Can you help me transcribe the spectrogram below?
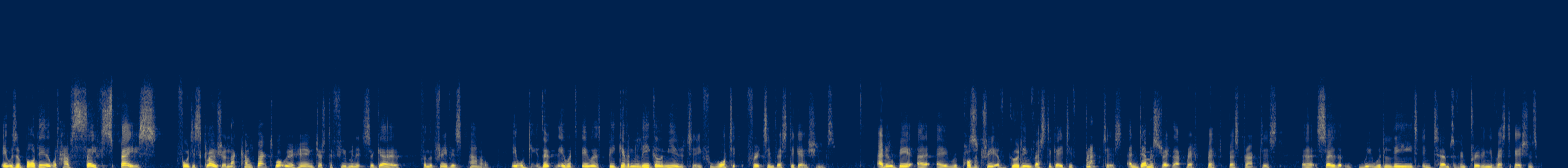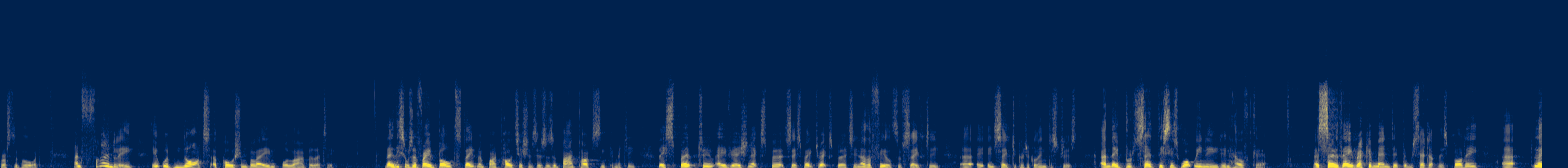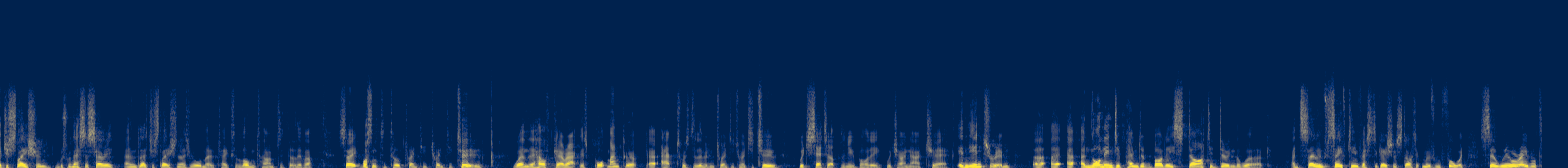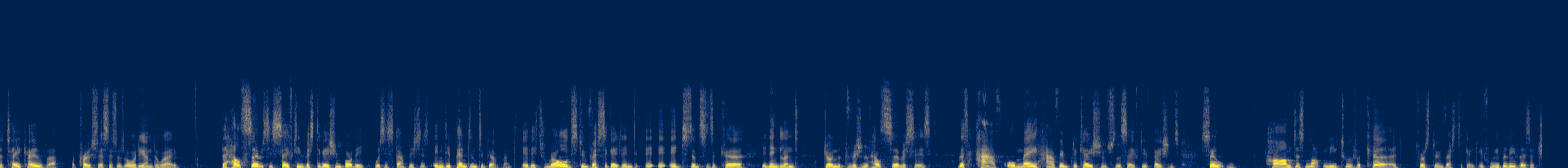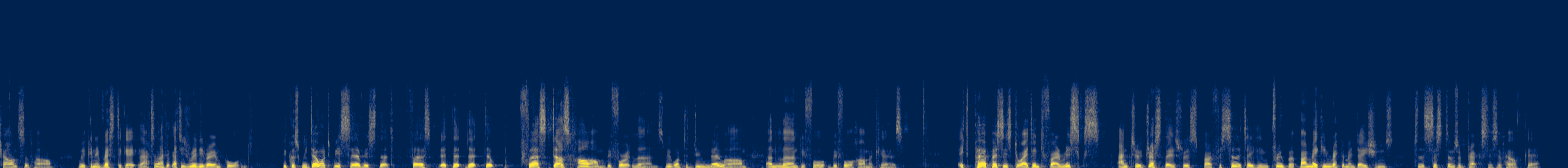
It was a body that would have safe space for disclosure. And that comes back to what we were hearing just a few minutes ago from the previous panel. It would, it would, it would be given legal immunity for, what it, for its investigations. And it would be a, a repository of good investigative practice and demonstrate that best, practice uh, so that we would lead in terms of improving investigations across the board. And finally, it would not apportion blame or liability. Now, this was a very bold statement by politicians. This was a bipartisan committee. They spoke to aviation experts, they spoke to experts in other fields of safety, uh, in safety critical industries, and they said this is what we need in healthcare. Uh, so they recommended that we set up this body. Uh, legislation was necessary, and legislation, as you all know, takes a long time to deliver. So it wasn't until 2022 when the Healthcare Act, this Portmanteau uh, Act, was delivered in 2022 which set up the new body, which I now chair. In the interim, uh, a, a non-independent body started doing the work, and so safety investigations started moving forward, so we were able to take over a process that was already underway. The Health Services Safety Investigation Body was established as independent of government. And its role is to investigate in, incidents that occur in England during the provision of health services that have or may have implications for the safety of patients. So harm does not need to have occurred for us to investigate. If we believe there's a chance of harm, we can investigate that. And I think that is really very important because we don't want to be a service that first, that, that, that, that first does harm before it learns. We want to do no harm and learn before, before harm occurs. Its purpose is to identify risks and to address those risks by facilitating improvement, by making recommendations to the systems and practices of healthcare.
